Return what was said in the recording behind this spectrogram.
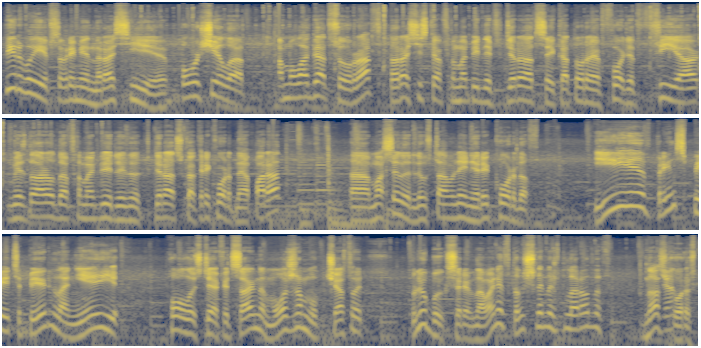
впервые в современной России получило амалогацию РАФ, Российской автомобильной федерации, которая входит в ФИА, Международную автомобильную федерацию, как рекордный аппарат, машины для установления рекордов. И, в принципе, теперь на ней полностью официально можем участвовать в любых соревнованиях, в том числе международных, на Я- скорость.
